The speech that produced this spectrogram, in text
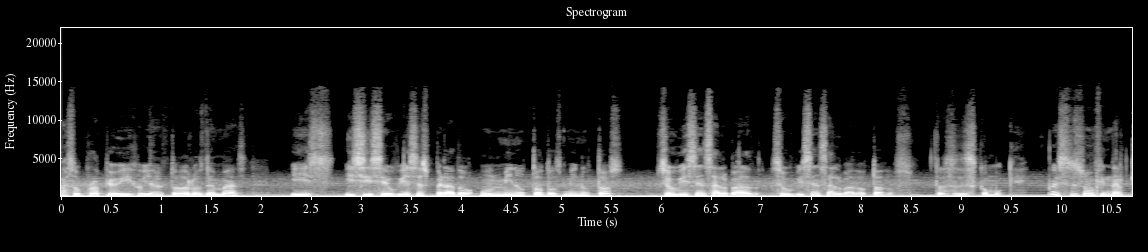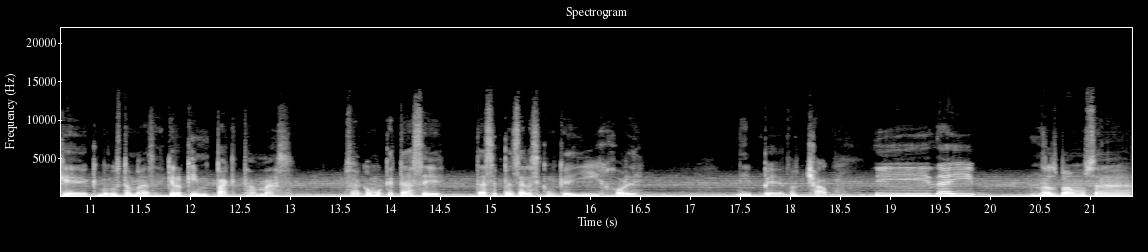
a su propio hijo y a todos los demás. Y, si se hubiese esperado un minuto, dos minutos, se hubiesen salvado, se hubiesen salvado todos. Entonces es como que, pues es un final que, me gusta más, creo que impacta más. O sea, como que te hace, te hace pensar así como que, híjole, ni pedo, chavo. Y de ahí nos vamos a,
